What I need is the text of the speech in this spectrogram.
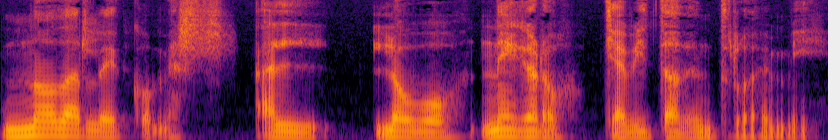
no darle de comer al lobo negro que habita dentro de mí.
